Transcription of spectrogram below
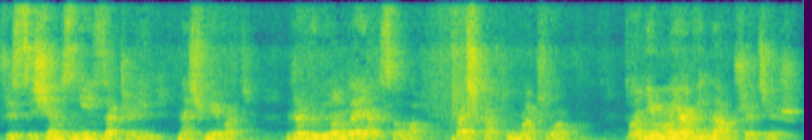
Wszyscy się z niej zaczęli naśmiewać, że wygląda jak sowa. Baśka tłumaczyła. To nie moja wina przecież.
